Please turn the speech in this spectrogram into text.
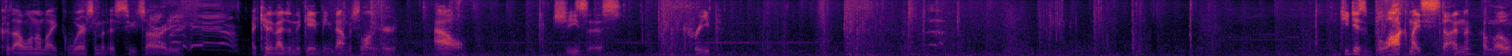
Cause I want to like wear some of the suits already. I can't imagine the game being that much longer. Ow. Jesus. Creep. Did you just block my stun? Hello?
